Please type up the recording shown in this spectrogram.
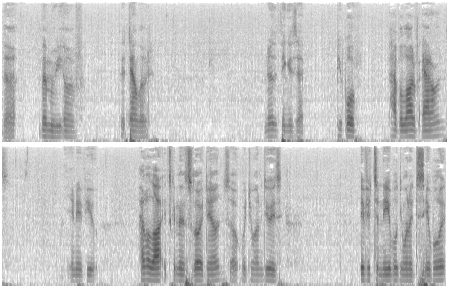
the memory of the download. Another thing is that people have a lot of add-ons and if you have a lot it's gonna slow it down. So what you want to do is if it's enabled you want to disable it.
